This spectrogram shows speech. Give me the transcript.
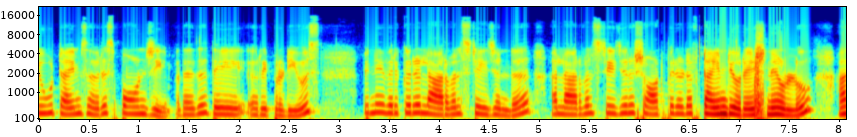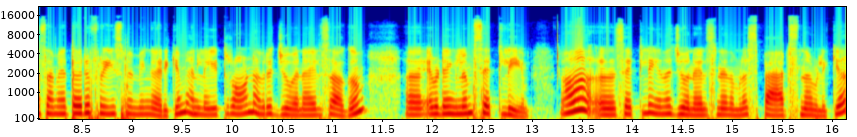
ടു ടൈംസ് അവർ സ്പോൺ ചെയ്യും. അതായത് ദേ റീപ്രൊഡ്യൂസ് പിന്നെ ഇവർക്കൊരു ലാർവൽ സ്റ്റേജ് ഉണ്ട്. ആ ലാർവൽ സ്റ്റേജ് ഒരു ഷോർട്ട് പീരീഡ് ഓഫ് ടൈം ഡ്യൂറേഷനേ ഉള്ളൂ. ആ സമയത്ത് അവർ ഫ്രീ സ്വിമ്മിംഗ് ആയിരിക്കും. ആൻഡ് ലേറ്റർ ഓൺ അവർ ജുവനൈൽസ് ആകും. എവിടെയെങ്കിലും സെറ്റിൽ ചെയ്യും. ആ സെറ്റിൽ ചെയ്യുന്ന ജുവനൈൽസിനെ നമ്മൾ സ്പാറ്റ്സ് എന്നാണ് വിളിക്കുക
